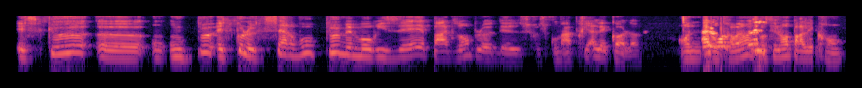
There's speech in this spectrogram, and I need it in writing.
Est-ce que euh, on, on peut, est-ce que le cerveau peut mémoriser, par exemple, des- ce qu'on a appris à l'école en, travaillant essentiellement par l'écran?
